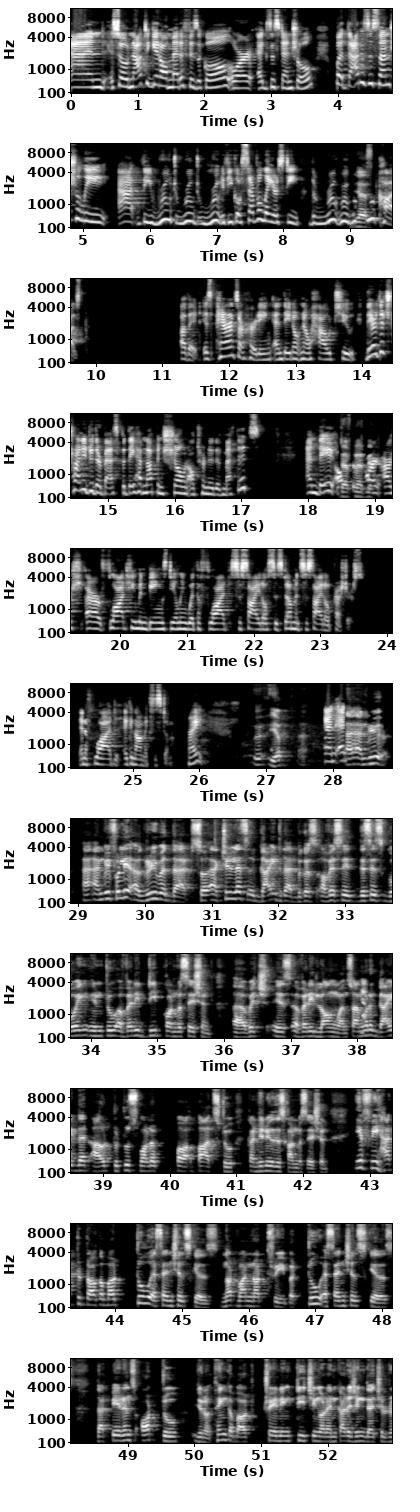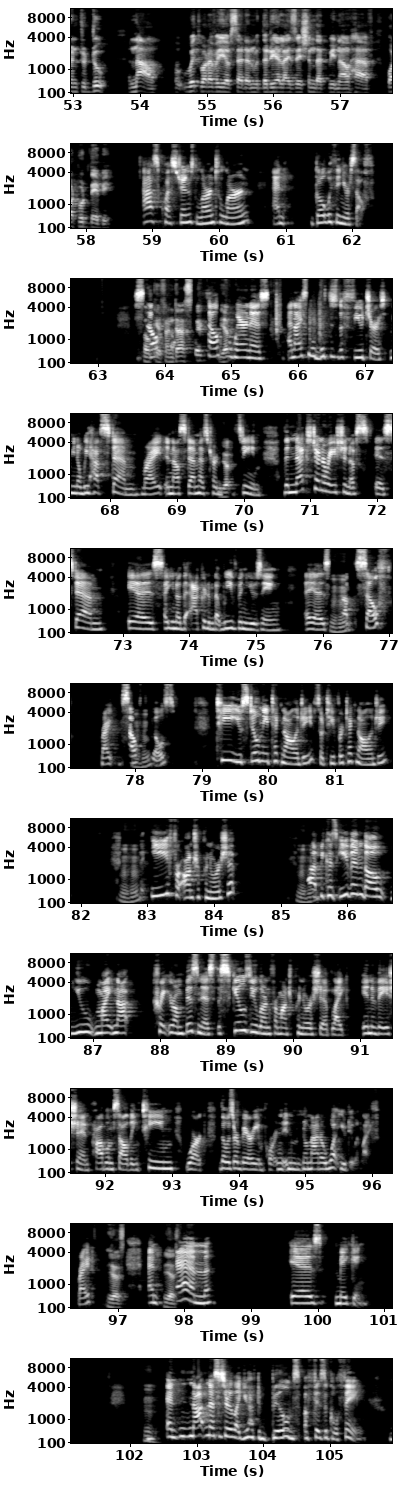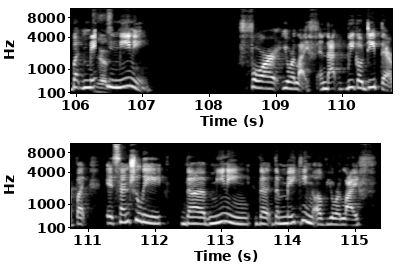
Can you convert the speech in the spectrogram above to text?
And so, not to get all metaphysical or existential, but that is essentially at the root, root, root. If you go several layers deep, the root, root, root, Yes. root cause of it is parents are hurting and they don't know how to. They're just trying to do their best, but they have not been shown alternative methods. And they are, are, are flawed human beings dealing with a flawed societal system and societal pressures and a flawed economic system, right? Uh, Yep. And, and and we and we fully agree with that. So actually let's guide that because obviously this is going into a very deep conversation uh, which is a very long one. So i'm Yeah. going to guide that out to two smaller pa- parts to continue this conversation. If we had to talk about two essential skills not one not three but two essential skills that parents ought to you know think about training teaching or encouraging their children to do now with whatever you have said and with the realization that we now have what would they be ask questions, learn to learn, and go within yourself. Okay, fantastic. Self Yep. awareness. And I say this is the future. You know, we have STEM, right? And now STEM has turned Yep. into STEAM. The next generation of is STEM is, you know, the acronym that we've been using is Mhm. uh, self, right? Self Mhm. skills. T, you still need technology. So T for technology. Mhm, The E for entrepreneurship. mhm. Uh, because even though you might not create your own business, the skills you learn from entrepreneurship, like innovation, problem solving, team work, those are very important in no matter what you do in life, right? yes. And Yes. M is making. Hmm. And not necessarily like you have to build a physical thing, but making Yes. meaning for your life and that we go deep there but essentially the meaning the the making of your life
